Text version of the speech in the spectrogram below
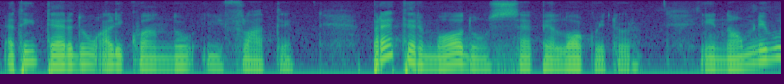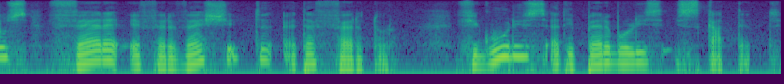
et interdum aliquando inflate. Preter modum sepe loquitur. In omnibus fere effervescit et effertur. Figuris et hyperbolis scatet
